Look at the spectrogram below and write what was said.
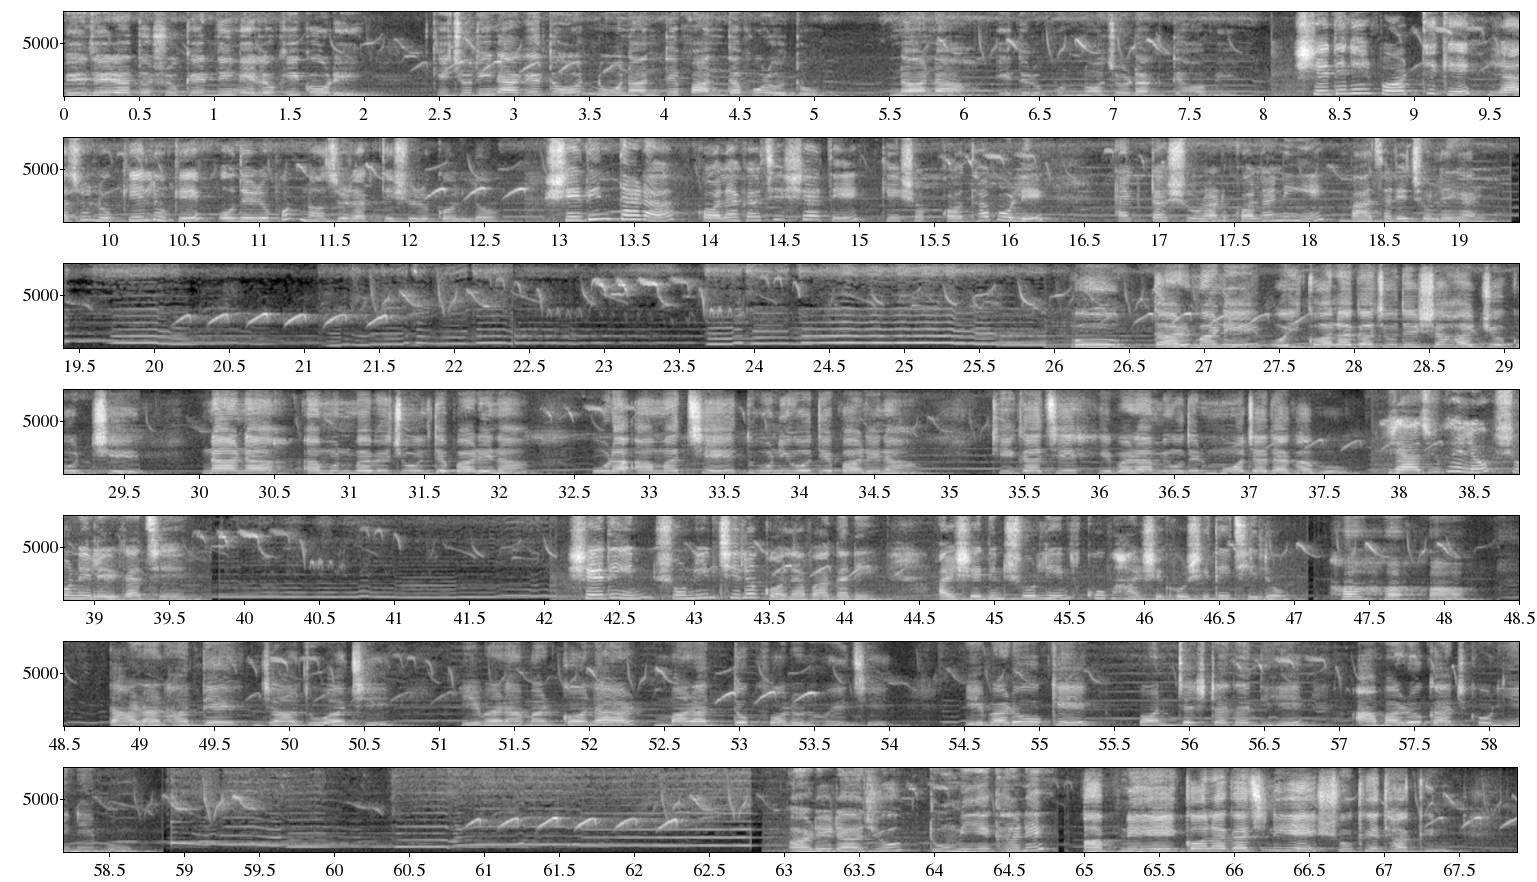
এদের এত সুখের দিন এলো কি করে? কিছুদিন আগে তো নুন আনতে পান্তা ফুরোতো। না না, এদের উপর নজর রাখতে হবে। সেদিনের পর থেকে রাজু লুকিয়ে লুকিয়ে ওদের উপর নজর রাখতে শুরু করল। সেদিন তারা কলা গাছের সাথে কেসব কথা বলে একটা সোনার কলা নিয়ে বাজারে চলে গেল ও, তার মানে ওই কলা গাছ ওদের সাহায্য করছে। না না, এমনভাবে চলতে পারে না। ওরা আমার চেয়ে ধনী হতে পারে না। ঠিক আছে এবার আমি ওদের মজা দেখাবো। রাজু গেল সুনীলের কাছে। সেদিন সুনীল ছিল কলা বাগানে আর সেদিন সুনীল খুব হাসি খুশিতে ছিল। হা হা হা তারার হাতে জাদু আছে। এবার আমার কলার মারাত্মক ফলন হয়েছে। এবারও ওকে পঞ্চাশ টাকা দিয়ে আবারও কাজ করিয়ে নেব। আরে রাজু তুমি এখানে? আপনি এই কলা গাছ নিয়ে সুখে থাকেন।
